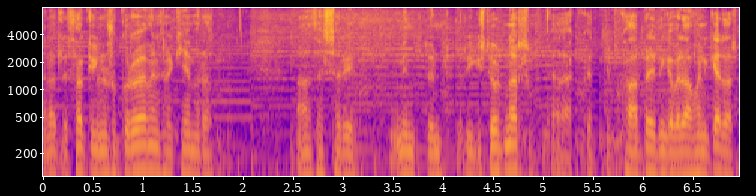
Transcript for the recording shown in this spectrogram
en allir þöglinu svo gröfin þegar kemur að, að þessari myndun ríkistjórnar eða hvernig, hvaða breytinga verða á henni gerðar.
